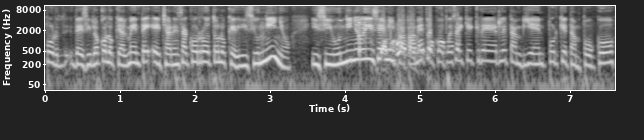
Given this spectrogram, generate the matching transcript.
por decirlo coloquialmente, echar en saco roto lo que dice un niño. Y si un niño dice, mi papá me tocó, pues hay que creerle también, porque tampoco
